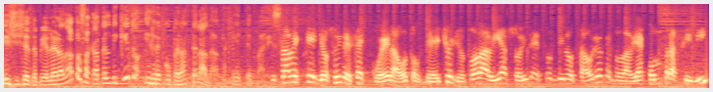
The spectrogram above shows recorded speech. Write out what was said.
Y si se te pierde la data, sacate el disquito y recuperaste la data. ¿Qué te parece? sabes que yo soy de esa escuela, Otto. De hecho, yo todavía soy de esos dinosaurios que todavía compra CD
